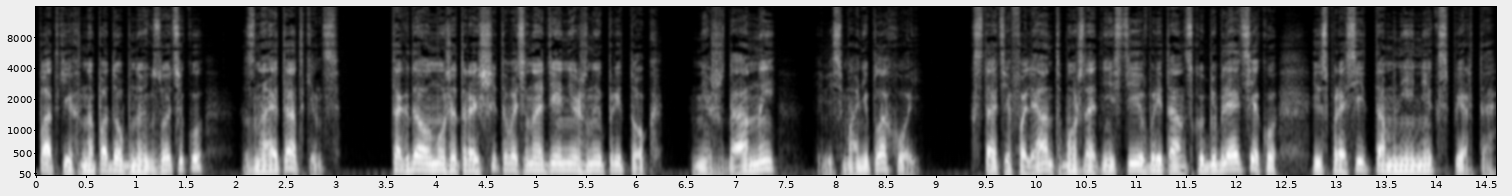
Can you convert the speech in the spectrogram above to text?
падких на подобную экзотику, знает Аткинс. Тогда он может рассчитывать на денежный приток, нежданный и весьма неплохой. Кстати, фолиант можно отнести в британскую библиотеку и спросить там мнение эксперта.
